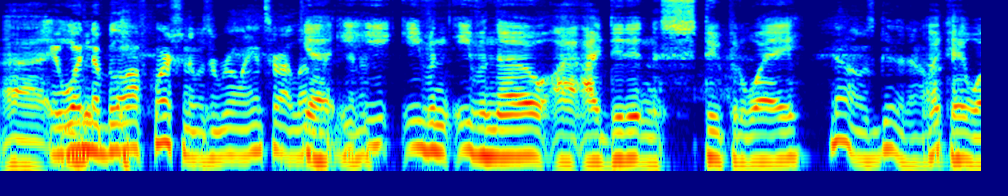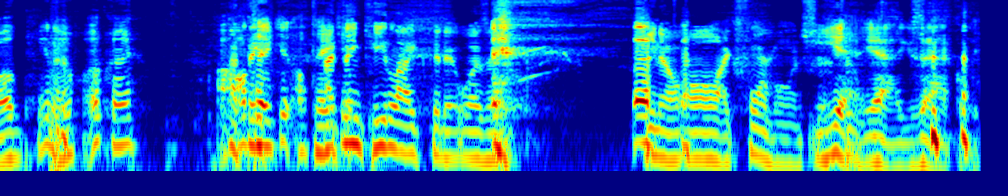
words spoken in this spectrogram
Uh, It wasn't a blow off question, it was a real answer. I love Yeah, it. you know? e- even even though I, I did it in a stupid way. no, it was good. Okay, well, you know, okay, I'll think- take it. I'll take I it. I think he liked that it wasn't you know, all like formal and shit. Yeah, yeah, exactly,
